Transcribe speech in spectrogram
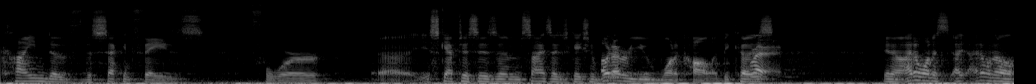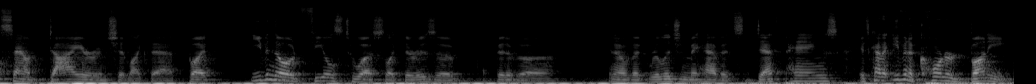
kind of the second phase for uh, skepticism, science education, whatever you want to call it, because Right. you know I don't want to. I, I don't want to sound dire and shit like that. But even though it feels to us like there is a, a bit of a, you know, that religion may have its death pangs, it's kind of even a cornered bunny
